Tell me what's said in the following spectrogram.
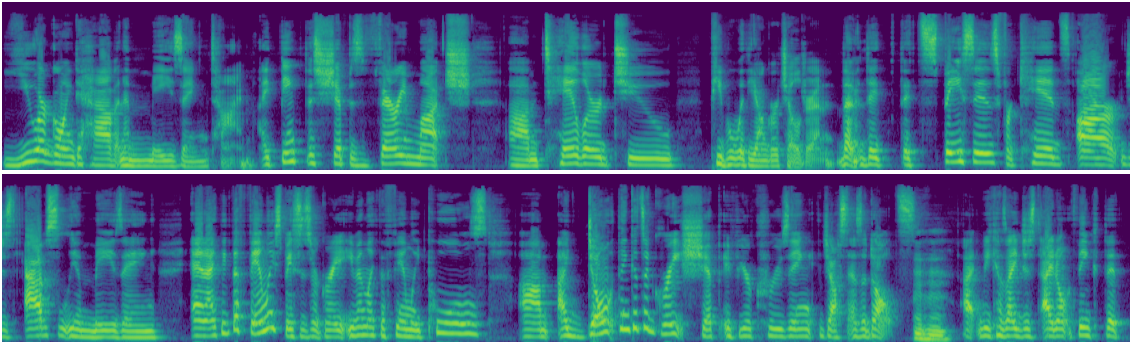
you are going to have an amazing time. I think this ship is very much um, tailored to people with younger children. The, the, the spaces for kids are just absolutely amazing. And I think the family spaces are great, even like the family pools. Um, I don't think it's a great ship if you're cruising just as adults I- because I just, I don't think that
